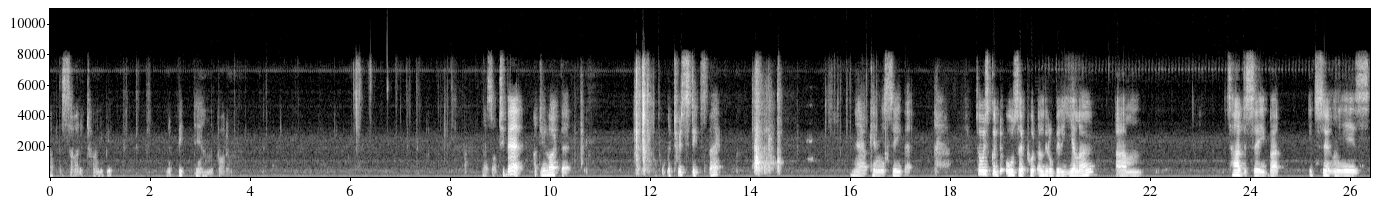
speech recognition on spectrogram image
Up the side a tiny bit, and a bit down the bottom. That's not too bad. I do like that. Put my twist sticks back. Now, can you see that? It's always good to also put a little bit of yellow. Um, it's hard to see, but it certainly is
